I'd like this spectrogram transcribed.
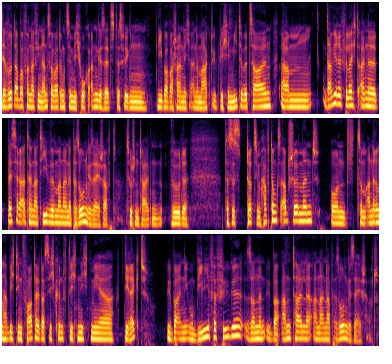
Der wird aber von der Finanzverwaltung ziemlich hoch angesetzt, deswegen lieber wahrscheinlich eine marktübliche Miete bezahlen. Ähm, da wäre vielleicht eine bessere Alternative, wenn man eine Personengesellschaft zwischenschalten würde. Das ist trotzdem haftungsabschirmend und zum anderen habe ich den Vorteil, dass ich künftig nicht mehr direkt über eine Immobilie verfüge, sondern über Anteile an einer Personengesellschaft.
